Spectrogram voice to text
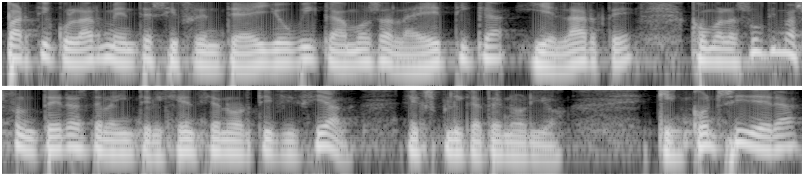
particularmente si frente a ello ubicamos a la ética y el arte como las últimas fronteras de la inteligencia no artificial, explica Tenorio, quien considera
